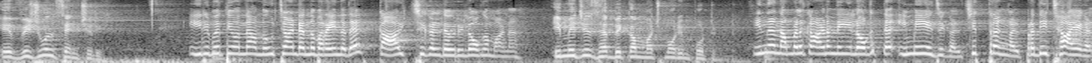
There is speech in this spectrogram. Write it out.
a visual century. ഇരുപത്തിയൊന്നാം നൂറ്റാണ്ട് എന്ന് പറയുന്നത് കാഴ്ചകളുടെ ഒരു ലോകമാണ് images have become much more important. ഇന്ന് നമ്മൾ കാണുന്ന ഈ ലോകത്ത് ഇമേജുകൾ ചിത്രങ്ങൾ പ്രതിച്ഛായകൾ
